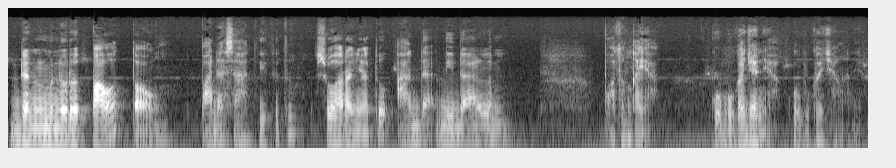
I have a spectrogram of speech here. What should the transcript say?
Dan menurut Pak Otong pada saat itu tuh suaranya tuh ada di dalam. Pak kayak gue buka jangan ya gue buka jangan ya.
